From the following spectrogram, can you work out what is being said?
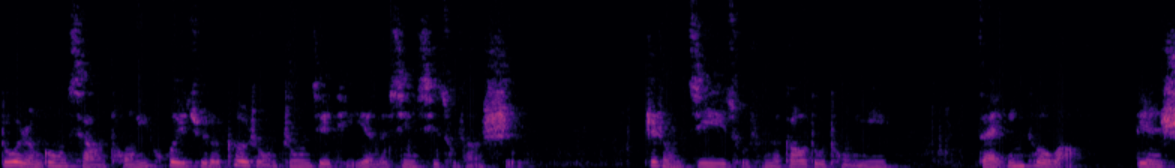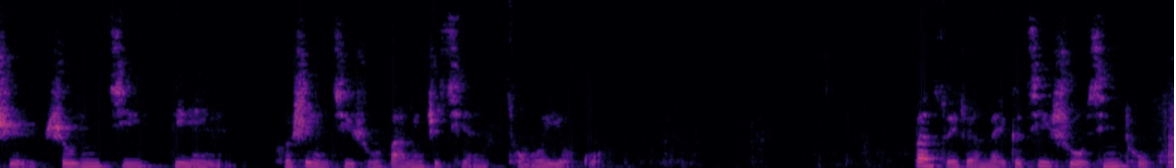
多人共享同一汇聚了各种中介体验的信息储藏室。这种记忆储存的高度统一，在因特网、电视、收音机、电影和摄影技术发明之前从未有过。伴随着每个技术新突破，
